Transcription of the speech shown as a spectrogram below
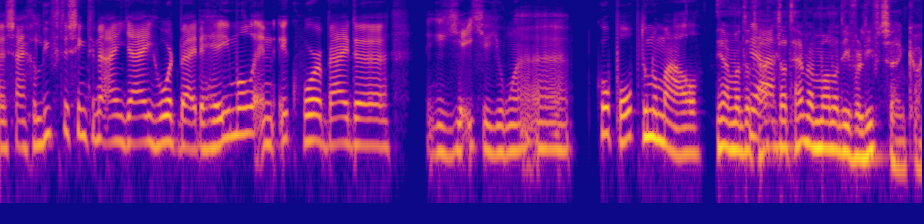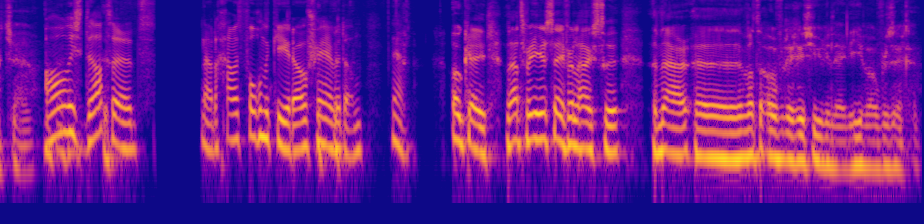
eh, zijn geliefde zingt er aan. Jij hoort bij de hemel. En ik hoor bij de... denk ik, jeetje jongen, eh, kop op, doe normaal. Ja, want dat, Ja. dat hebben mannen die verliefd zijn, Katja. Oh, is dat het? Nou, daar gaan we het volgende keer over hebben dan. Ja. Oké, laten we eerst even luisteren naar eh, wat de overige juryleden hierover zeggen.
